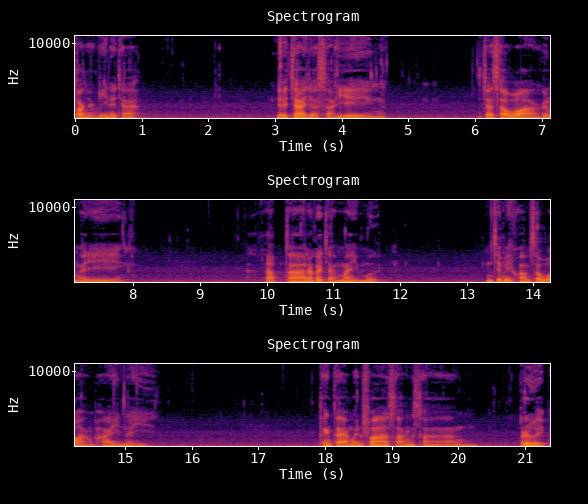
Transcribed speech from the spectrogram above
ต้องอย่างนี้นะจ๊ะ เดี๋ยวใจจะใสเอง จะสว่างขึ้นมาเอง หลับตาแล้วก็จะไม่มืด มันจะมีความสว่างภายในตั้งแต่เหมือนฟ้าสางสางเรื่อยไป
